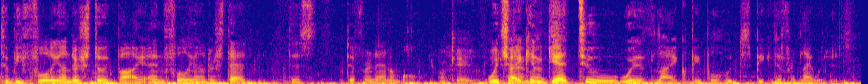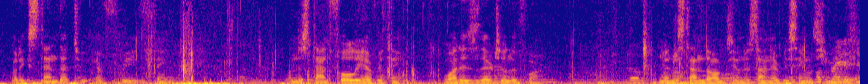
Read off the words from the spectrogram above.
to be fully understood by and fully understood this different animal, Okay. which I can get to with like people who speak different languages. Extend that to everything. Understand fully everything. What is there to live for? You understand dogs, you understand every single human being,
